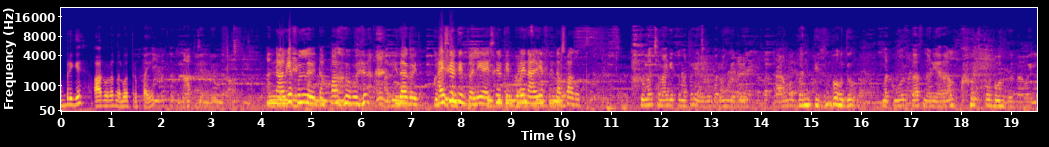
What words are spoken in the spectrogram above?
ಒಬ್ಬರಿಗೆ ಆರುನೂರ ನಲ್ವತ್ತು ರೂಪಾಯಿ. ನಾಲ್ಗೆ ಫುಲ್ ದಪ್ಪ ಇದಾಗೋಯ್ತು. ಐಸ್ ಕ್ರೀಮ್ ತಿಂತು ಅಲ್ಲಿ ಐಸ್ ಕ್ರೀಮ್ ತಿಂದ್ಕೂಡೆ ನಾಲ್ಗೆ ಫುಲ್ ದಪ್ಪ ಆಗೋಯ್ತು. ತುಂಬ ಚೆನ್ನಾಗಿತ್ತು ಮಾತ್ರ ಎಲ್ಲರೂ ಬರೋಂಗಿದ್ರೆ ಆರಾಮಾಗಿ ಬಂದು ತಿನ್ಬಹುದು ಮತ್ತು ಮೂರು ತಾಸು ನಡಿ ಆರಾಮ್ ಕೂತ್ಕೋಬಹುದು ನಾವು ಇಲ್ಲ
